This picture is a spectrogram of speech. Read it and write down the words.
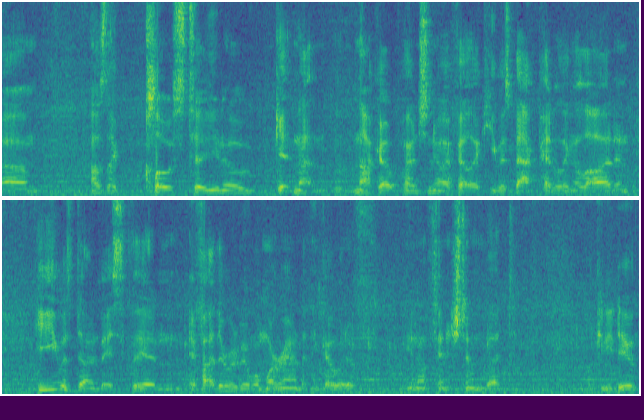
um, I was like close to you know getting that knockout punch you know I felt like he was backpedaling a lot and he was done basically and if I, there would have been one more round I think I would have you know finished him but what can you do?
